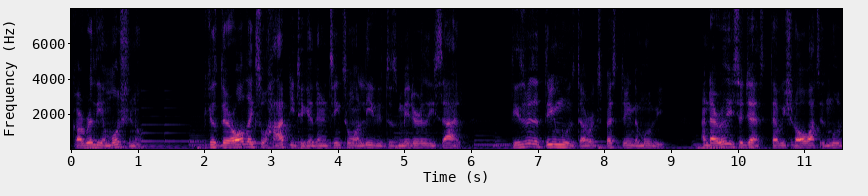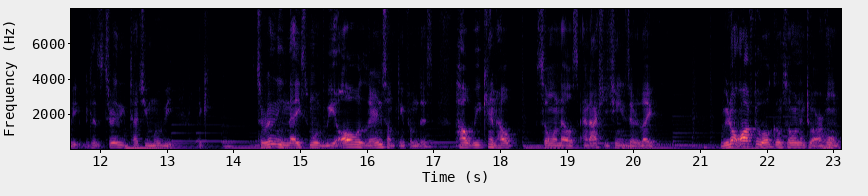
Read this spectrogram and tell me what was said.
got really emotional because they're all like so happy together and seeing someone leave it just made her really sad. These were the three moods that were expressed during the movie, and I really suggest that we should all watch this movie because it's a really touchy movie. Like, it's a really nice movie. We all will learn something from this, how we can help someone else and actually change their life. We don't have to welcome someone into our home.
